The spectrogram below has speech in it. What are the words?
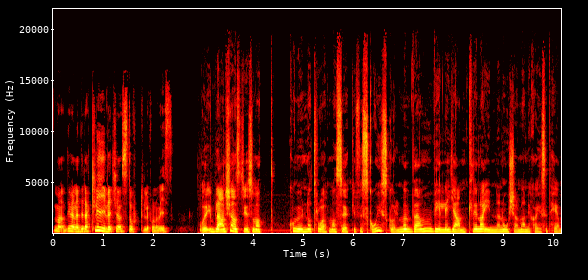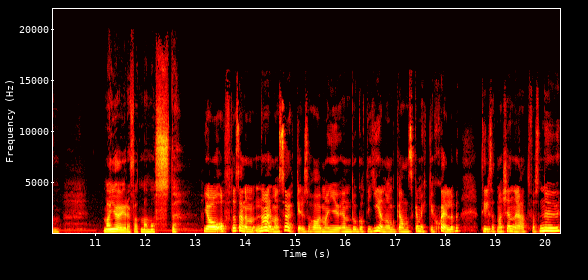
Man, det, menar, det där klivet känns stort på något vis. Och ibland känns det ju som att kommunerna tror att man söker för skojs skull. Men vem vill egentligen ha in en okänd människa i sitt hem? Man gör ju det för att man måste. Ja, och ofta sen när man söker så har man ju ändå gått igenom ganska mycket själv. Tills att man känner att fast nu,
